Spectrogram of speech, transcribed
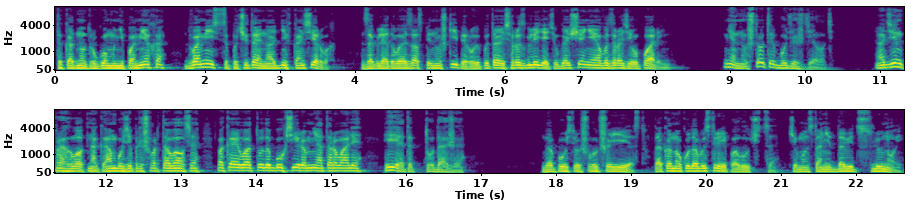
«Так одно другому не помеха. Два месяца, почитай, на одних консервах». Заглядывая за спину шкиперу и пытаясь разглядеть угощение, возразил парень. «Не, ну что ты будешь делать? Один проглот на камбузе пришвартовался, пока его оттуда буксиром не оторвали, и этот туда же». «Да пусть уж лучше ест. Так оно куда быстрее получится, чем он станет давить слюной».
